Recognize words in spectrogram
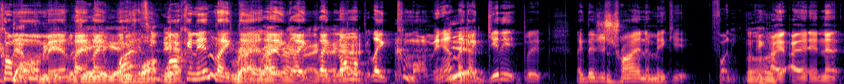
come that on, man. Like Yeah, yeah, like yeah. why His is walk, he yeah. walking in like Right, that? right, like right, like right, like right, normal. Like come on, man. Like I get it, but like they're just trying to make it funny. Uh-huh. I, I and that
